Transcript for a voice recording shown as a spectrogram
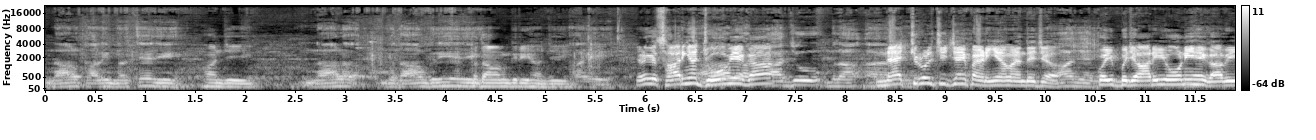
ਨਾਲ ਕਾਲੀ ਮਿਰਚ ਹੈ ਜੀ। ਹਾਂਜੀ। ਨਾਲ ਬਦਾਮ ਗਰੀ ਹੈ ਜੀ। ਬਦਾਮਗਿਰੀ ਹਾਂਜੀ। ਹਾਂਜੀ। ਯਾਨੀ ਕਿ ਸਾਰੀਆਂ ਜੋ ਵੀ ਹੈਗਾ ਕਾਜੂ ਬਦਾਮ ਨੈਚੁਰਲ ਚੀਜ਼ਾਂ ਹੀ ਪੈਣੀਆਂ ਵਾ ਇਹਦੇ ਚ। ਹਾਂਜੀ, ਹਾਂਜੀ। ਕੋਈ ਬਾਜ਼ਾਰੀ ਉਹ ਨਹੀਂ ਹੈਗਾ ਵੀ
